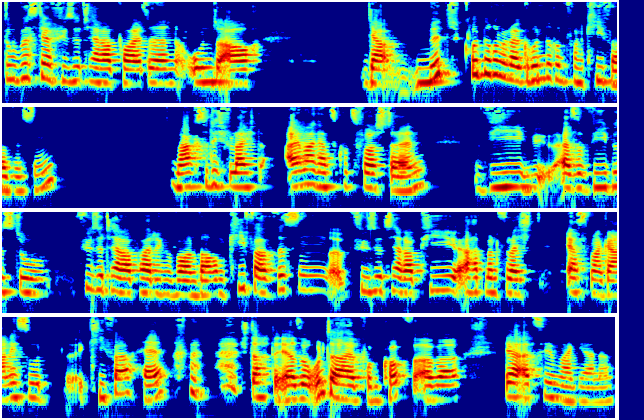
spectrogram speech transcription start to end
du bist ja Physiotherapeutin und auch ja, Mitgründerin oder Gründerin von Kieferwissen. Magst du dich vielleicht einmal ganz kurz vorstellen? Wie, wie also wie bist du Physiotherapeutin geworden. Warum Kieferwissen? Äh, Physiotherapie hat man vielleicht erstmal gar nicht so äh, Kiefer, hä? Ich dachte eher so unterhalb vom Kopf, aber ja, erzähl mal gerne.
